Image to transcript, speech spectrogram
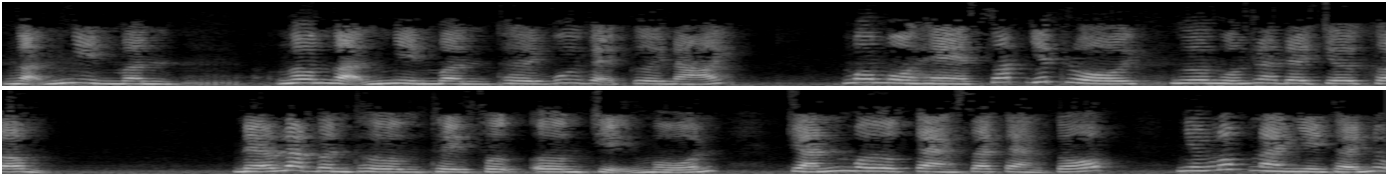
ngẩn nhìn mình, ngơ ngẩn nhìn mình thì vui vẻ cười nói mưa mùa hè sắp dứt rồi, ngươi muốn ra đây chơi không? Nếu là bình thường thì phượng ương chỉ muốn tránh mưa càng xa càng tốt. Nhưng lúc này nhìn thấy nụ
